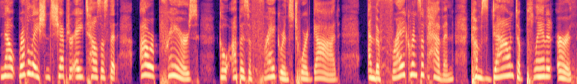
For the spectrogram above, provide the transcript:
Now, Revelations chapter 8 tells us that our prayers go up as a fragrance toward God and the fragrance of heaven comes down to planet Earth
